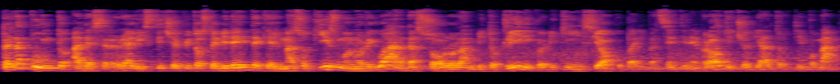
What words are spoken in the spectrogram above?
Per l'appunto, ad essere realistici, è piuttosto evidente che il masochismo non riguarda solo l'ambito clinico di chi si occupa di pazienti nevrotici o di altro tipo, ma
